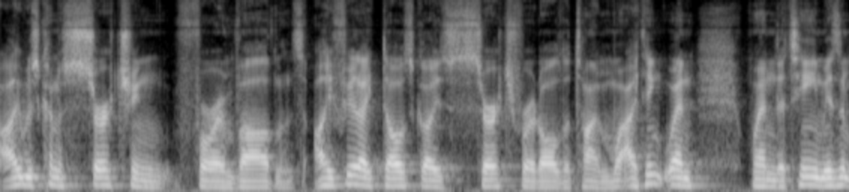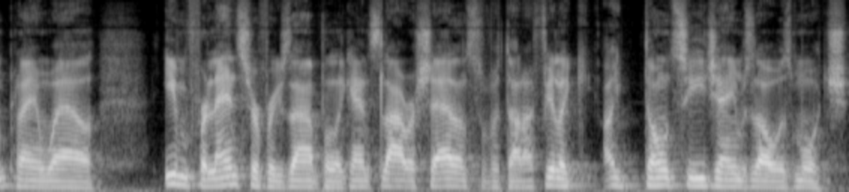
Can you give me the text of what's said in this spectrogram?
I was kind of searching for involvements. I feel like those guys search for it all the time. I think when when the team isn't playing well, even for Leinster, for example, against La Rochelle and stuff like that, I feel like I don't see James Lowe as much.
